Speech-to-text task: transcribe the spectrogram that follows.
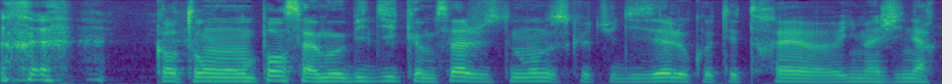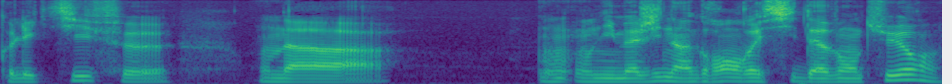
Quand on pense à Moby Dick comme ça, justement, de ce que tu disais, le côté très euh, imaginaire collectif, euh, on, a, on, imagine un grand récit d'aventure.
